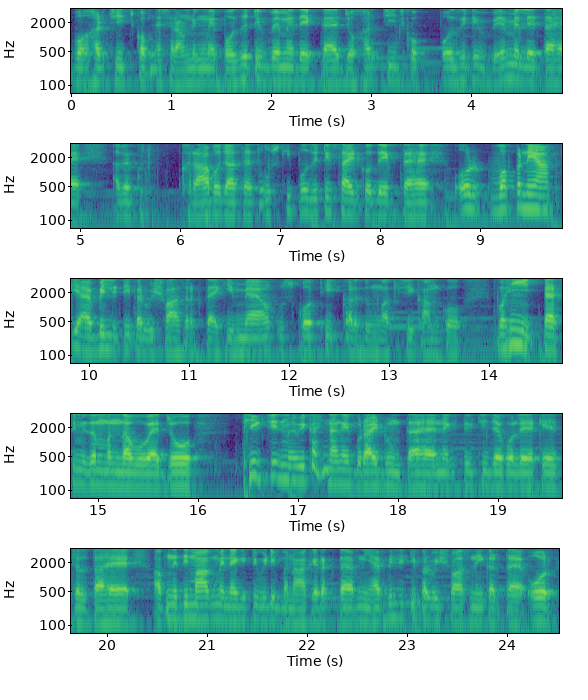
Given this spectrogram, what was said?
वो हर चीज़ को अपने सराउंडिंग में पॉजिटिव वे में देखता है, जो हर चीज़ को पॉजिटिव वे में लेता है। अगर कुछ ख़राब हो जाता है तो उसकी पॉजिटिव साइड को देखता है और वो अपने आप की एबिलिटी पर विश्वास रखता है कि मैं उसको ठीक कर दूँगा किसी काम को। वहीं पैसिमिज्म बंदा वो है जो ठीक चीज़ में भी कहीं ना कहीं बुराई ढूंढता है नेगेटिव चीज़ें को लेके चलता है, अपने दिमाग में नेगेटिविटी बना के रखता है, अपनी एबिलिटी पर विश्वास नहीं करता है और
